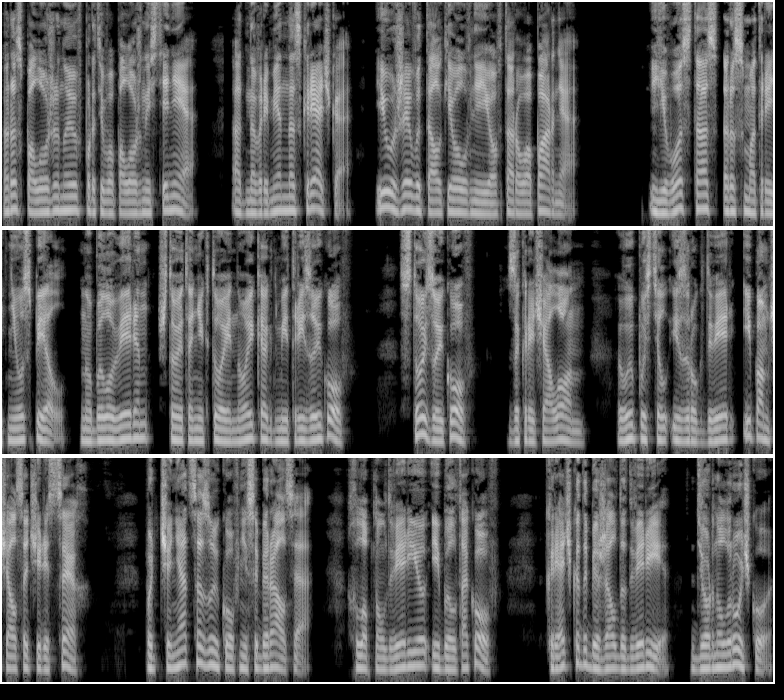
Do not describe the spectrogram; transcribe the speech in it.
расположенную в противоположной стене, одновременно скрячка, и уже выталкивал в нее второго парня. Его Стас рассмотреть не успел, но был уверен, что это никто иной, как Дмитрий Зуйков. «Стой, Зуйков!» – закричал он, выпустил из рук дверь и помчался через цех. Подчиняться Зуйков не собирался. Хлопнул дверью и был таков. Крячка добежал до двери, дернул ручку,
